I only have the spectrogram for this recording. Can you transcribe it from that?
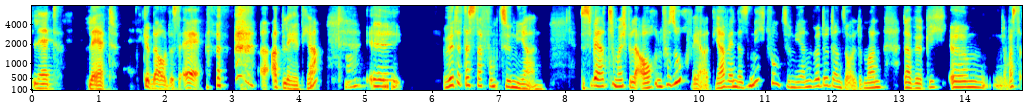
Lädt. Lädt. Genau, das äh, ablädt, ja. Mhm. Äh, würde das da funktionieren? Das wäre zum Beispiel auch ein Versuch wert. Ja, wenn das nicht funktionieren würde, dann sollte man da wirklich ähm, was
